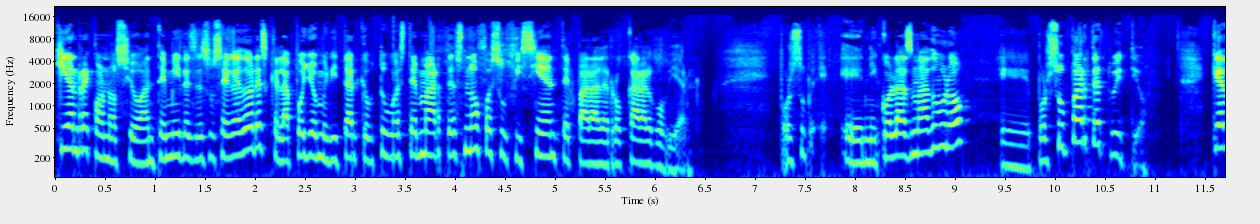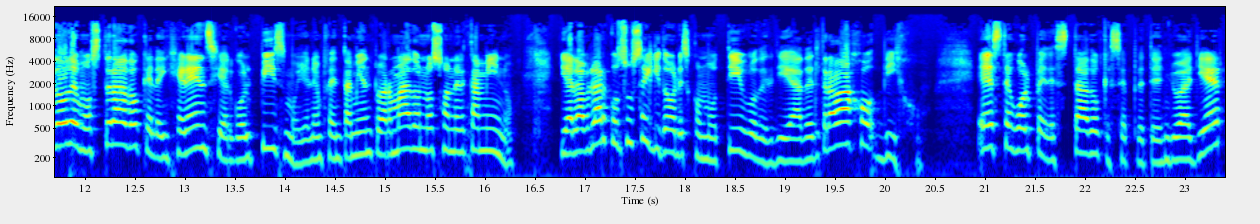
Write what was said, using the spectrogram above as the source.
quien reconoció ante miles de sus seguidores que el apoyo militar que obtuvo este martes no fue suficiente para derrocar al gobierno. Por su, eh, Nicolás Maduro, eh, por su parte, tuiteó. Quedó demostrado que la injerencia, el golpismo y el enfrentamiento armado no son el camino, y al hablar con sus seguidores con motivo del Día del Trabajo, dijo este golpe de Estado que se pretendió ayer,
